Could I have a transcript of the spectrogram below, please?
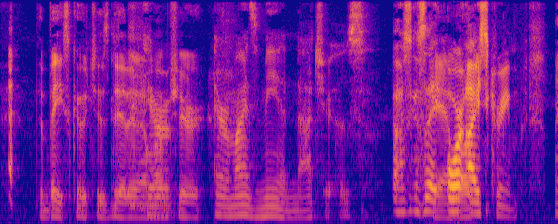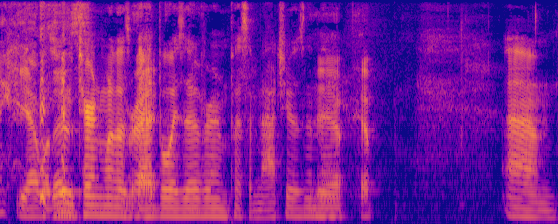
the base coaches did it. I'm, Here- I'm sure. it reminds me of nachos. I was gonna say Yeah, or well- ice cream. Yeah, well, You turn one of those right. bad boys over and put some nachos in there. Yep, yep. Um,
